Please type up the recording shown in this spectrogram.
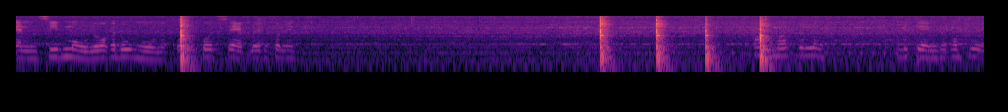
อันซีนหมูหรือว่ากระดูกหมูนะโคตรโคตรแซ่บเลยทุกคนเลย เอาห มดไปเลยดีเก่งทุกคำพูด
